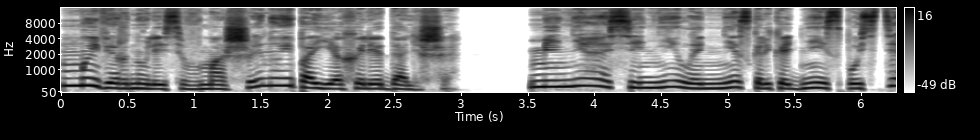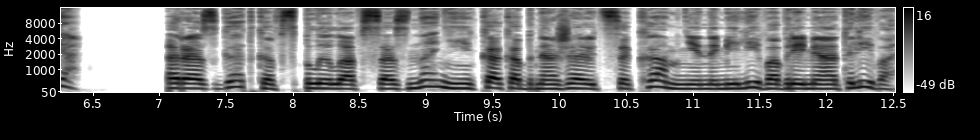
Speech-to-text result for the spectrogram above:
Мы вернулись в машину и поехали дальше. Меня осенило несколько дней спустя. Разгадка всплыла в сознании, как обнажаются камни на мели во время отлива.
